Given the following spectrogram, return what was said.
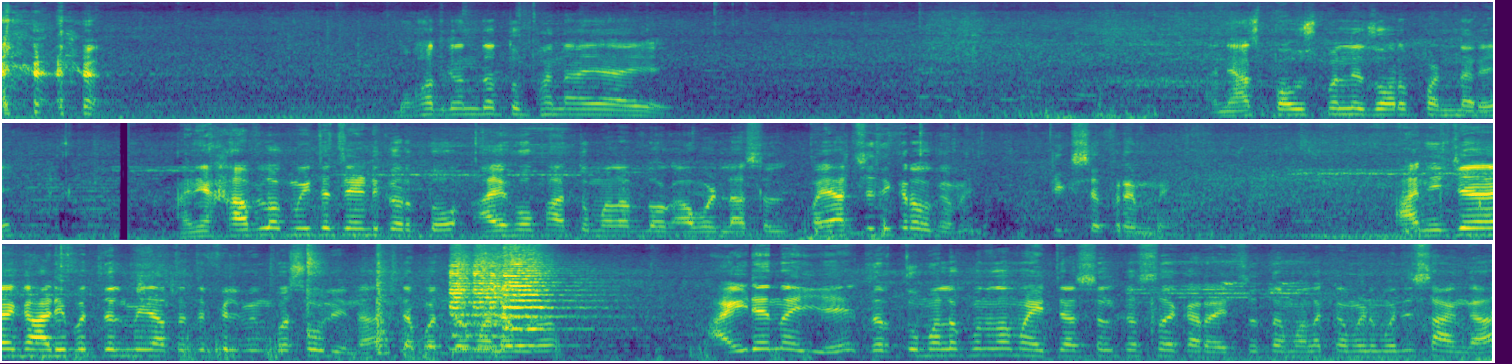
बहुत गंदा तुफान आया आहे. आणि आज पाऊस पण लय जोरात पडणार आहे. आणि हा ब्लॉग मी इथंच एंड करतो. आय होप हा तुम्हाला ब्लॉग आवडला असेल. भाई आजचे दिख का मी? ठीक से फ्रेम में आणि ज्या गाडीबद्दल मी आता ते फिल्मिंग बसवली ना त्याबद्दल मला एवढं आयडिया नाही आहे जर तुम्हाला कोणाला माहिती असेल कसं करायचं तर मला कमेंटमध्ये सांगा.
